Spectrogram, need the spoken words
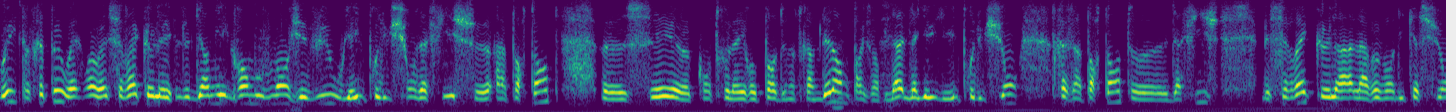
Oui, très peu, ouais. ouais, ouais. C'est vrai que les, le dernier grand mouvement que j'ai vu où il y a une production d'affiches euh, importante, euh, c'est euh, contre l'aéroport de Notre-Dame-des-Landes, par exemple. Là, là, il y a eu une production très importante euh, d'affiches, mais c'est vrai que la, la revendication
